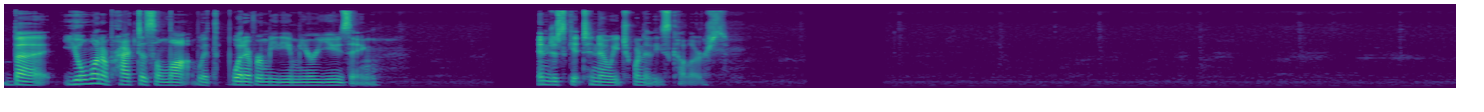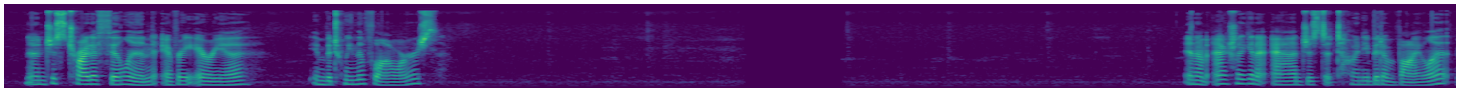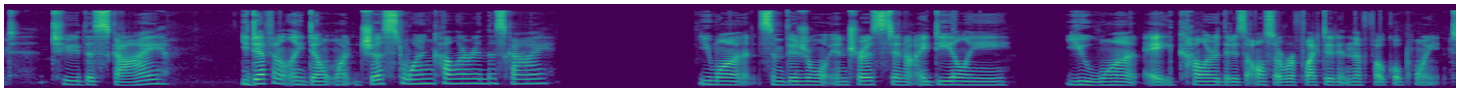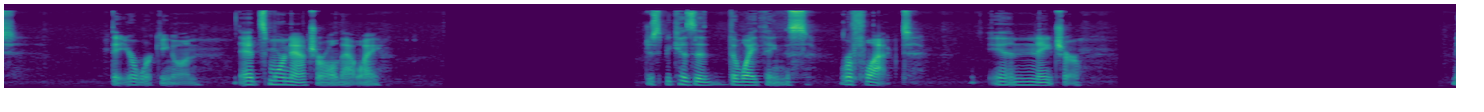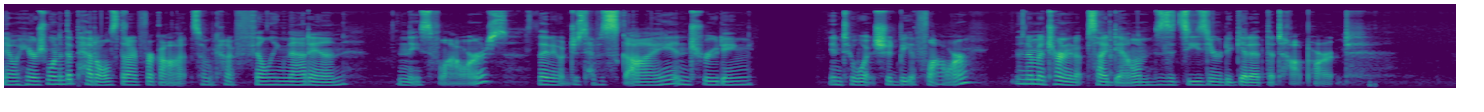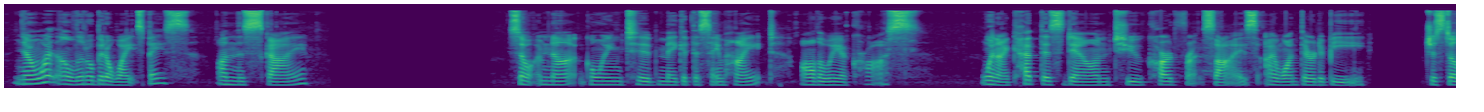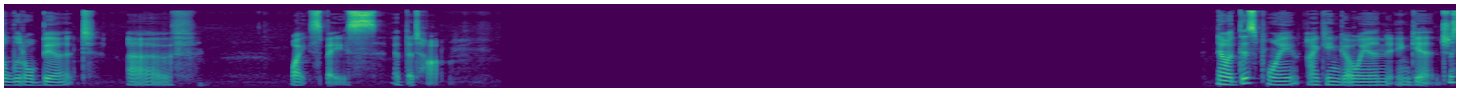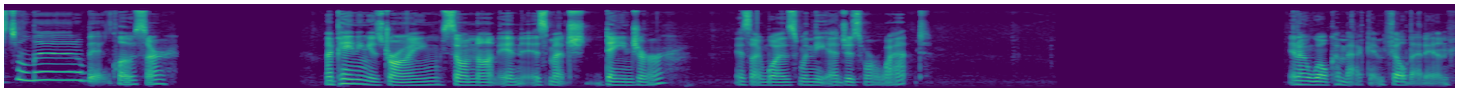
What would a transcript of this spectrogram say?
But you'll want to practice a lot with whatever medium you're using and just get to know each one of these colors. Now just try to fill in every area in between the flowers. And I'm actually going to add just a tiny bit of violet to the sky. You definitely don't want just one color in the sky. You want some visual interest, and ideally, you want a color that is also reflected in the focal point that you're working on. It's more natural that way. Just because of the way things reflect in nature. Now here's one of the petals that I forgot, so I'm kind of filling that in in these flowers. So They don't just have a sky intruding into what should be a flower. And I'm going to turn it upside down because it's easier to get at the top part. Now I want a little bit of white space on this sky. So I'm not going to make it the same height all the way across. When I cut this down to card front size, I want there to be just a little bit of white space at the top. Now at this point, I can go in and get just a little bit closer. My painting is drying, so I'm not in as much danger as I was when the edges were wet. And I will come back and fill that in.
